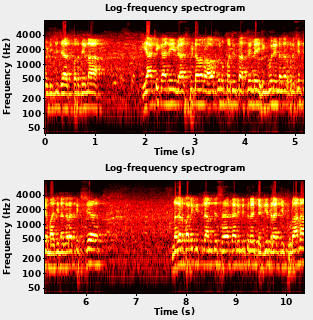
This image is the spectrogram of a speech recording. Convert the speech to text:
कॉम्पिटिशनच्या स्पर्धेला या ठिकाणी व्यासपीठावर आवर्जून उपस्थित असलेले हिंगोली नगर परिषदचे माजी नगराध्यक्ष नगरपालिकेतील आमचे सहकारी मित्र जगजितराजजी खुराना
